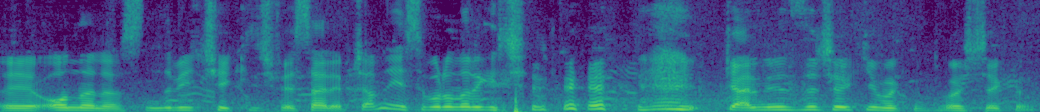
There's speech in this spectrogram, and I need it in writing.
e, onların arasında bir çekiliş vesaire yapacağım. Neyse buralara geçelim. Kendinize çok iyi bakın. Hoşçakalın.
